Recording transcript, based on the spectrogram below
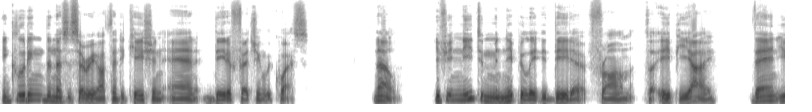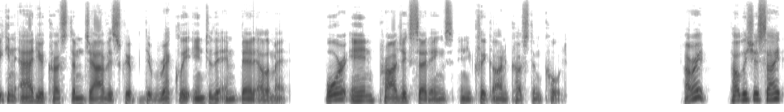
including the necessary authentication and data fetching requests. Now, if you need to manipulate the data from the API, then you can add your custom JavaScript directly into the embed element or in project settings and you click on custom code. All right, publish your site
